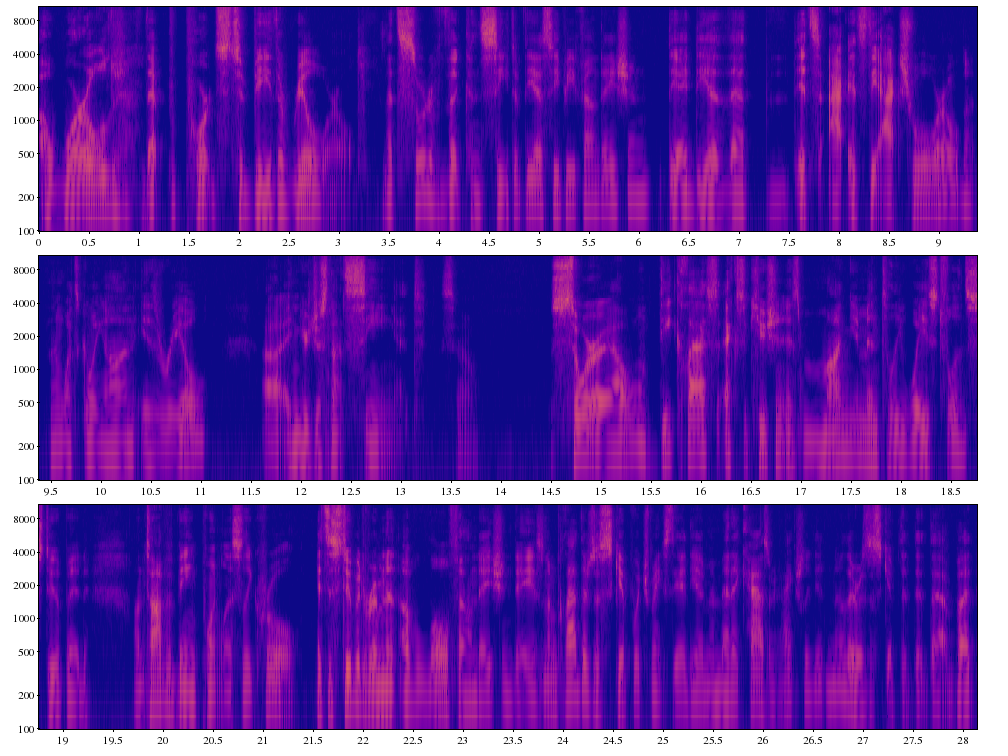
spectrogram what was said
a world that purports to be the real world. That's sort of the conceit of the SCP Foundation. The idea that it's it's the actual world and what's going on is real, uh, and you're just not seeing it. So, Sorel D-class execution is monumentally wasteful and stupid, on top of being pointlessly cruel. It's a stupid remnant of Lowell Foundation days, and I'm glad there's a skip which makes the idea a memetic hazard. I actually didn't know there was a skip that did that, but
